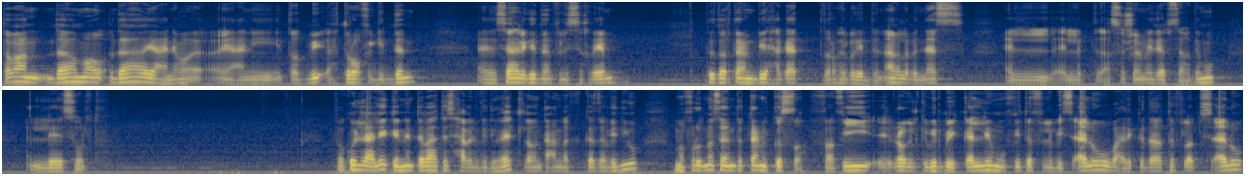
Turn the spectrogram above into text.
طبعا ده مو... ده يعني مو... يعني تطبيق احترافي جدا آه، سهل جدا في الاستخدام. تقدر تعمل بيه حاجات رهيبة جدا. أغلب الناس ال- اللي على ال social media بتستخدمه لسهولته فكل اللي عليك إن أنت بقى تسحب الفيديوهات. لو أنت عندك كذا فيديو المفروض مثلا أنت بتعمل قصة ففي راجل كبير بيتكلم وفي طفل بيسأله وبعد كده طفلة بتسأله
